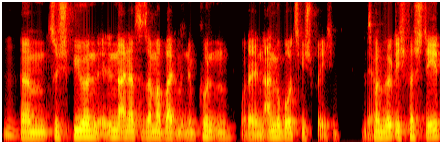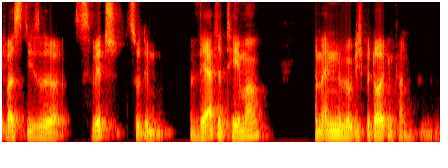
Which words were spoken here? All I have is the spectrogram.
hm. ähm, zu spüren in einer Zusammenarbeit mit einem Kunden oder in Angebotsgesprächen. Dass ja. man wirklich versteht, was diese Switch zu dem Wertethema am Ende wirklich bedeuten kann. Hm.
